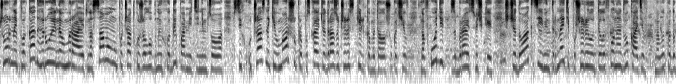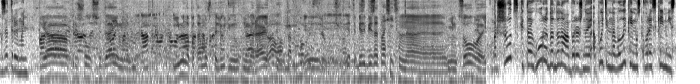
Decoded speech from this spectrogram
Чорний плакат Герої не вмирають на самому початку жалобної ходи пам'яті Німцова. Всіх учасників маршу пропускають одразу через кілька металошукачів. На вході забирають свічки. Ще до акції в інтернеті поширили телефони адвокатів на випадок затримань. Я пришел сюда именно, именно потому, что люди умирают. Э, Это без- безотносительно э, Немцова. Маршрут з Китай-города до набережної, а потім на Великий Москворецький міст.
